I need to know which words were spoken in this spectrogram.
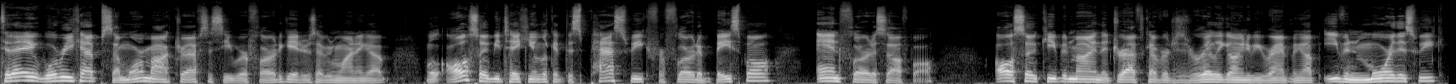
Today, we'll recap some more mock drafts to see where Florida Gators have been winding up. We'll also be taking a look at this past week for Florida baseball and Florida softball. Also, keep in mind that draft coverage is really going to be ramping up even more this week,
